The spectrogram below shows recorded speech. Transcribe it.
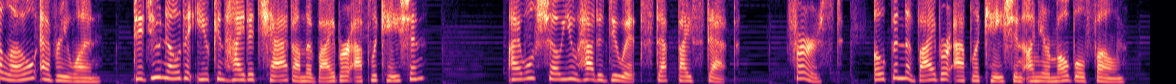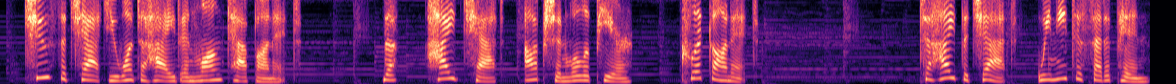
Hello everyone. Did you know that you can hide a chat on the Viber application? I will show you how to do it step by step. First, open the Viber application on your mobile phone. Choose the chat you want to hide and long tap on it. The Hide Chat option will appear. Click on it. To hide the chat, we need to set a PIN.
